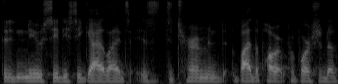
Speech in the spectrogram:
The new CDC guidelines is determined by the proportion of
